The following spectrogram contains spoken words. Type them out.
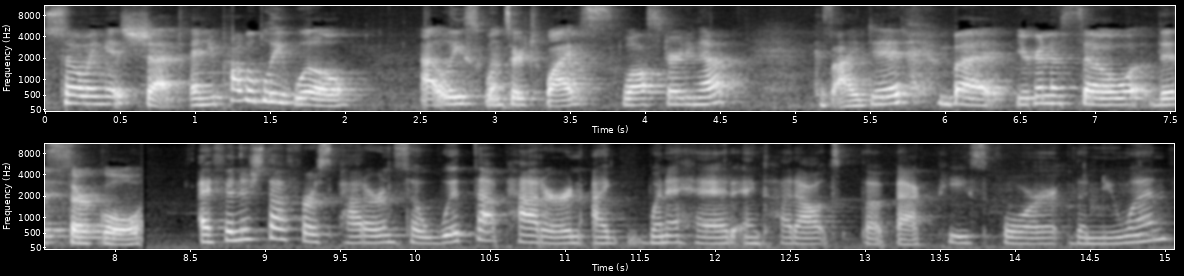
sewing it shut and you probably will at least once or twice while starting up because I did, but you're gonna sew this circle I finished that first pattern, so with that pattern, I went ahead and cut out the back piece for the new one.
